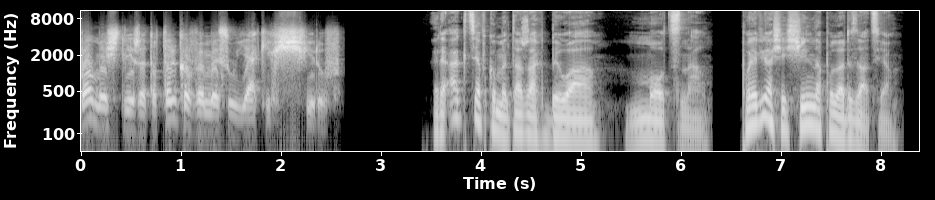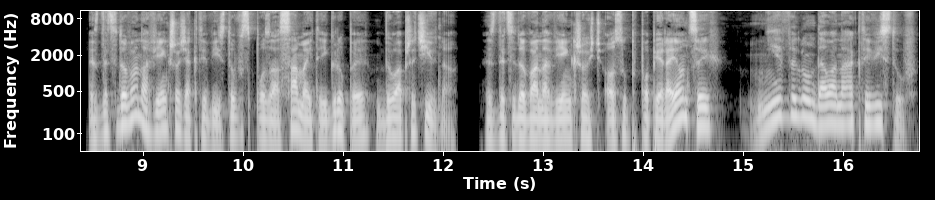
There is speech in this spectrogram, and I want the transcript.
bo myśli, że to tylko wymysł jakichś świrów. Reakcja w komentarzach była mocna. Pojawiła się silna polaryzacja. Zdecydowana większość aktywistów spoza samej tej grupy była przeciwna. Zdecydowana większość osób popierających nie wyglądała na aktywistów.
